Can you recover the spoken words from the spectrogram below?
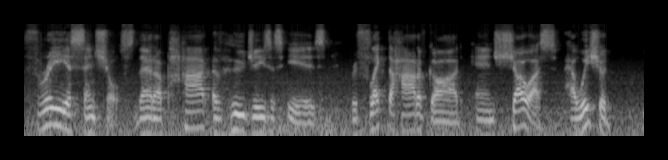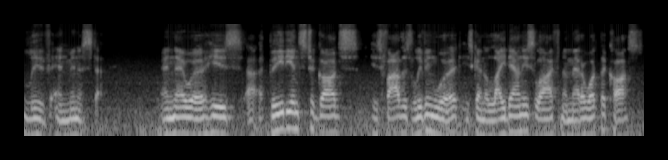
three essentials that are part of who Jesus is, reflect the heart of God, and show us how we should live and minister. And there were his uh, obedience to God's, his Father's living word. He's going to lay down his life no matter what the cost.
